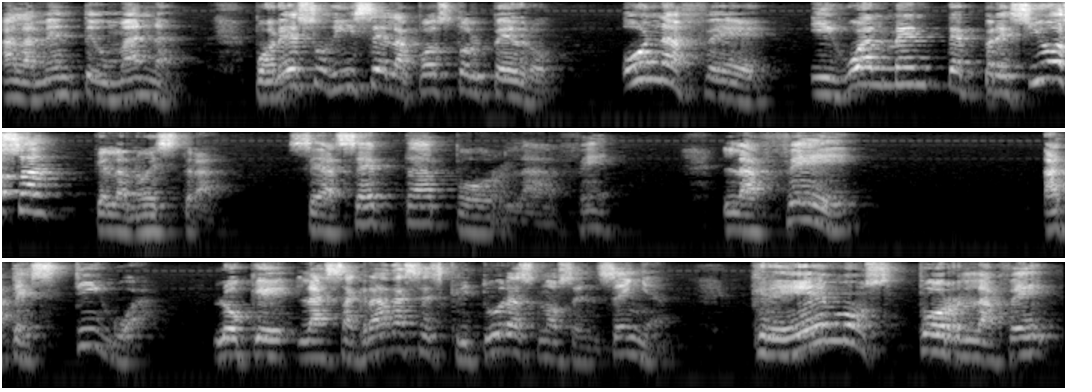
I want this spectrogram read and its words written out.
a la mente humana. Por eso dice el apóstol Pedro, una fe igualmente preciosa que la nuestra se acepta por la fe. La fe atestigua lo que las sagradas escrituras nos enseñan creemos por la fe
